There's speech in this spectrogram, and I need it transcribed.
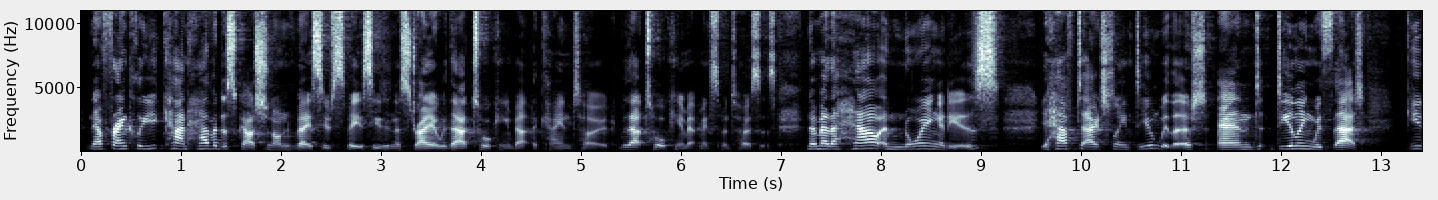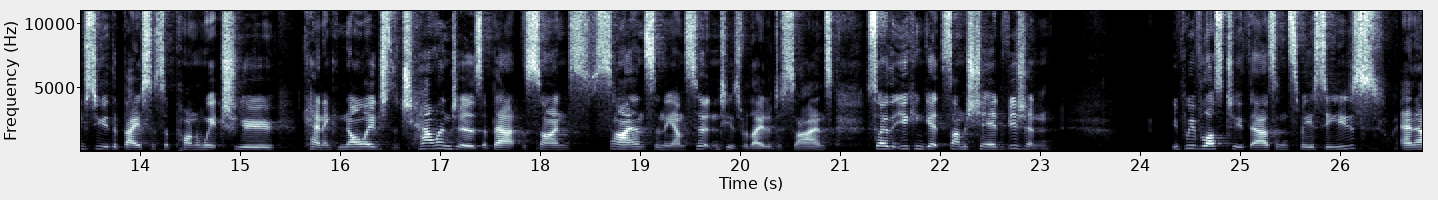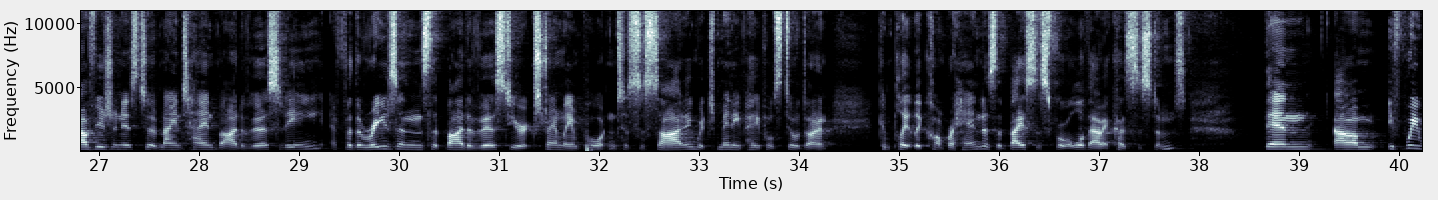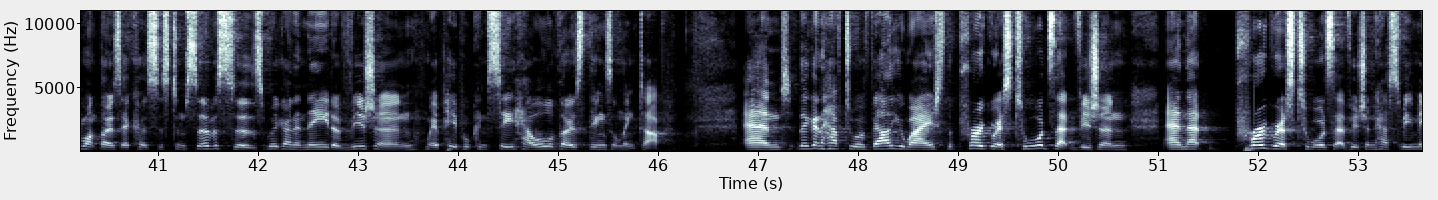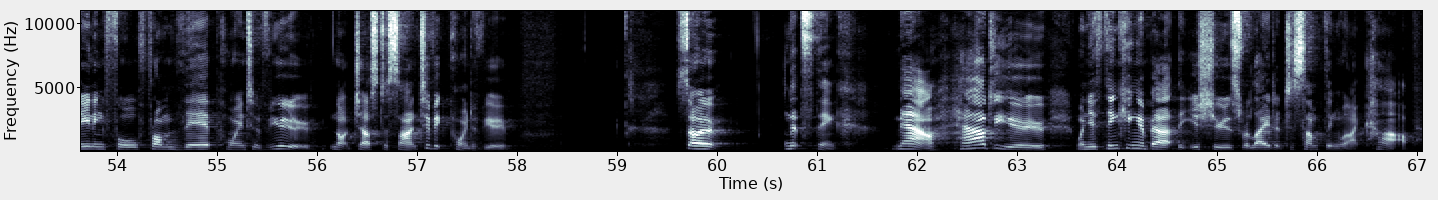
Now, frankly, you can't have a discussion on invasive species in Australia without talking about the cane toad, without talking about myxomatosis. No matter how annoying it is, you have to actually deal with it, and dealing with that gives you the basis upon which you can acknowledge the challenges about the science, science and the uncertainties related to science so that you can get some shared vision If we've lost 2,000 species and our vision is to maintain biodiversity for the reasons that biodiversity are extremely important to society, which many people still don't completely comprehend as the basis for all of our ecosystems, then um, if we want those ecosystem services, we're going to need a vision where people can see how all of those things are linked up. And they're going to have to evaluate the progress towards that vision and that progress towards that vision has to be meaningful from their point of view, not just a scientific point of view. So let's think. Now, how do you, when you're thinking about the issues related to something like carp,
